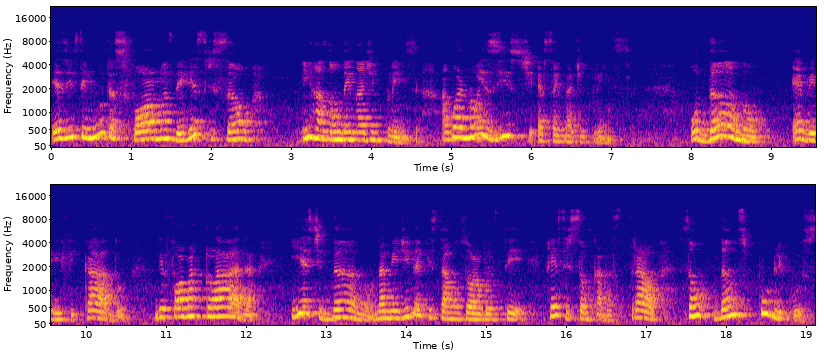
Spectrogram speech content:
Existem muitas formas de restrição em razão da inadimplência. Agora, não existe essa inadimplência. O dano é verificado de forma clara e este dano, na medida que está nos órgãos de restrição cadastral, são danos públicos,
